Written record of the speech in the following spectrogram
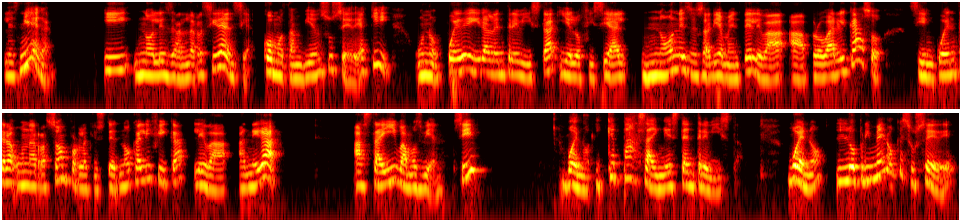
les niegan y no les dan la residencia, como también sucede aquí. Uno puede ir a la entrevista y el oficial no necesariamente le va a aprobar el caso. Si encuentra una razón por la que usted no califica, le va a negar. Hasta ahí vamos bien, ¿sí? Bueno, ¿y qué pasa en esta entrevista? Bueno, lo primero que sucede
